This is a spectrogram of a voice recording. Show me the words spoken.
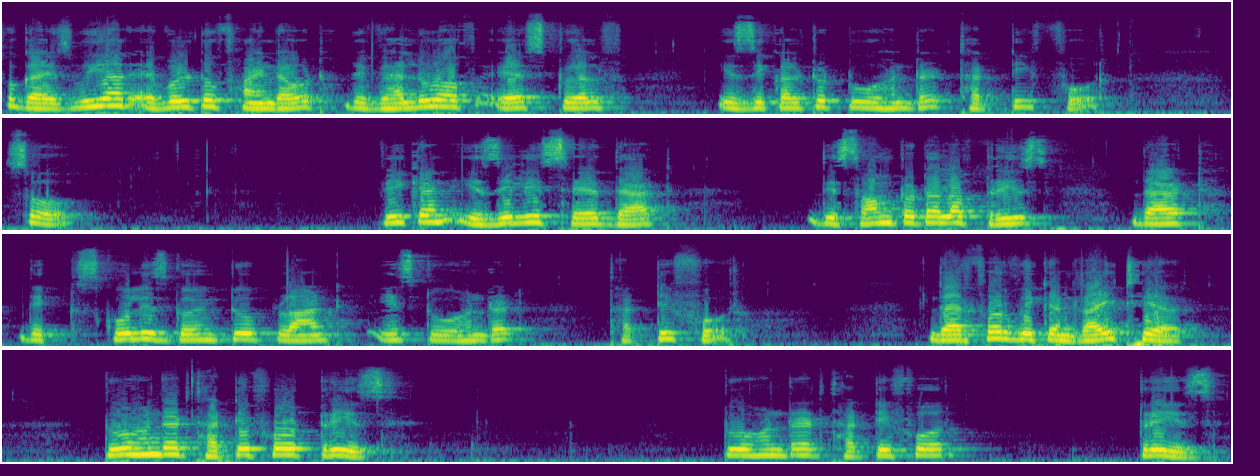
so guys we are able to find out the value of s12 is equal to 234 so we can easily say that the sum total of trees that the school is going to plant is 234 therefore we can write here 234 trees 234 trees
